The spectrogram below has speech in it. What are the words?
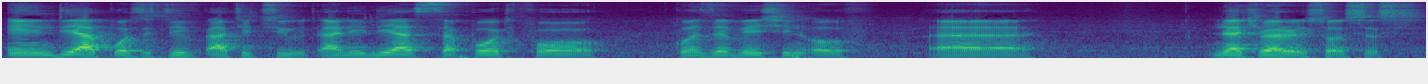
in their positive attitude and in their support for conservation of uh, natural resources.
